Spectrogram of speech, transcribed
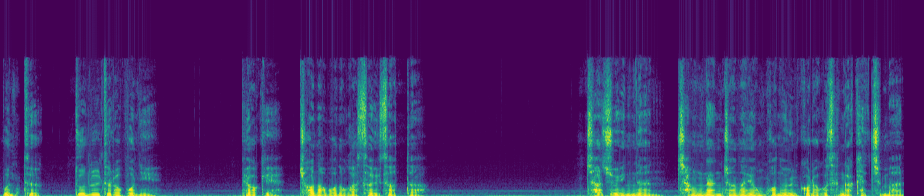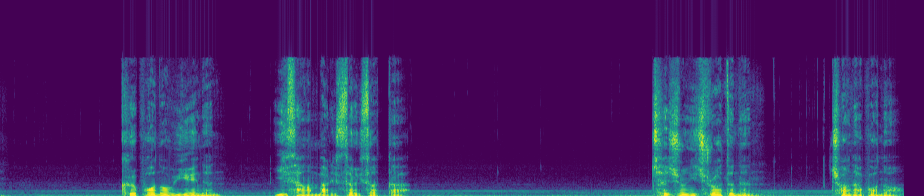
문득 눈을 들어보니 벽에 전화번호가 써 있었다. 자주 있는 장난 전화용 번호일 거라고 생각했지만 그 번호 위에는 이상한 말이 써 있었다. 체중이 줄어드는 전화번호.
